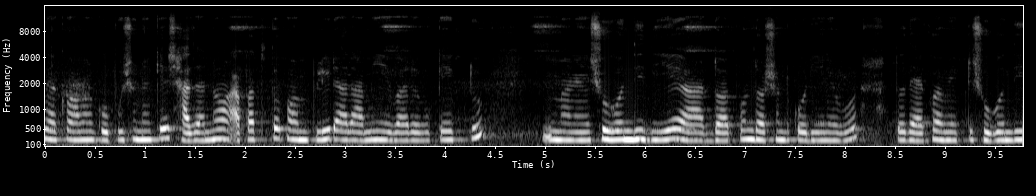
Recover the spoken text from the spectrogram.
দেখো, আমার গোপুসোনাকে সাজানো আপাতত কমপ্লিট আর আমি এবার ওকে একটু মানে সুগন্ধি দিয়ে আর দর্পণ দর্শন করিয়ে নেব। তো দেখো, আমি একটু সুগন্ধি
